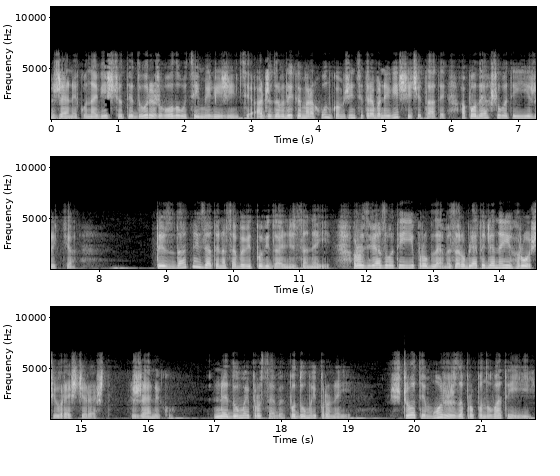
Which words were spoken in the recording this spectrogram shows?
Женику, навіщо ти дуриш голову цій милій жінці? Адже за великим рахунком жінці треба не вірші читати, а полегшувати її життя. Ти здатний взяти на себе відповідальність за неї, розв'язувати її проблеми, заробляти для неї гроші, врешті-решт. Женику, не думай про себе, подумай про неї. Що ти можеш запропонувати їй,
